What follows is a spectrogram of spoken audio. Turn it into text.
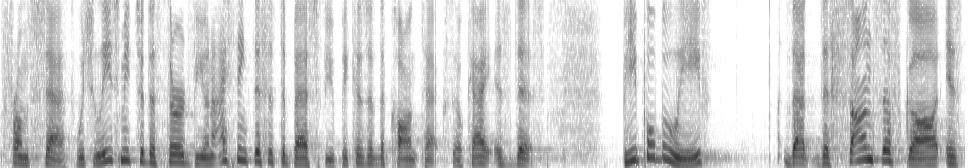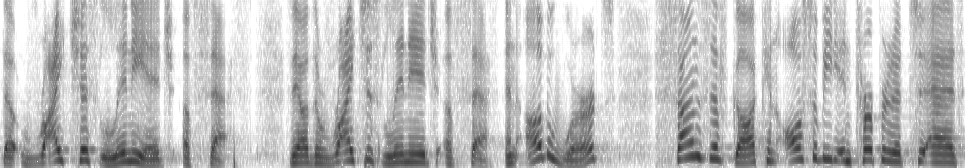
from Seth, which leads me to the third view. And I think this is the best view because of the context, okay? Is this people believe that the sons of God is the righteous lineage of Seth. They are the righteous lineage of Seth. In other words, sons of God can also be interpreted to as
